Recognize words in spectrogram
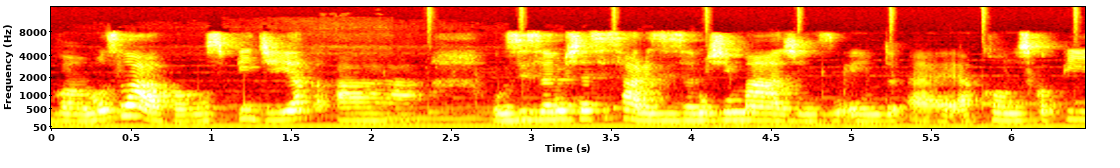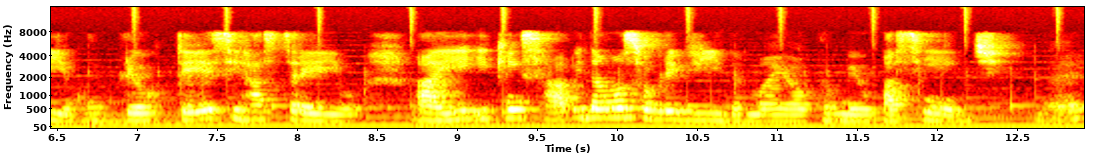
vamos lá, vamos pedir a, a os exames necessários, exames de imagens, é, a colonoscopia, né, para eu ter esse rastreio aí e quem sabe dar uma sobrevida maior para o meu paciente. Né?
